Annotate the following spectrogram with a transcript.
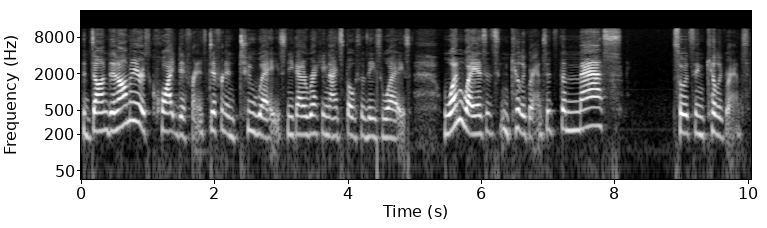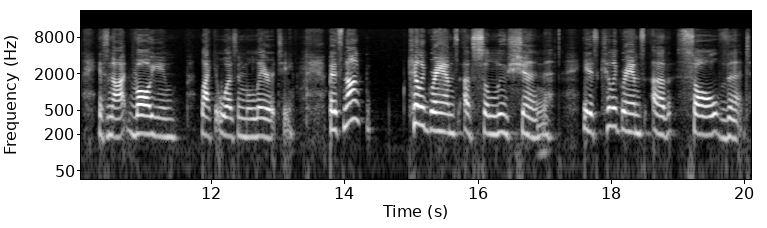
The denominator is quite different. It's different in two ways, and you've got to recognize both of these ways. One way is it's in kilograms. It's the mass so it's in kilograms. It's not volume like it was in molarity. But it's not kilograms of solution. It is kilograms of solvent.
